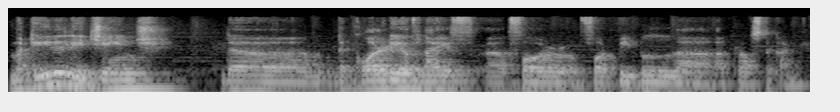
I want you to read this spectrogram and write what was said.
materially change the the quality of life uh, for for people uh, across the country.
